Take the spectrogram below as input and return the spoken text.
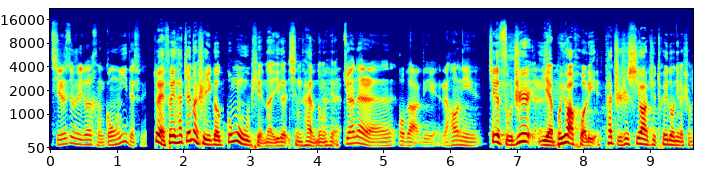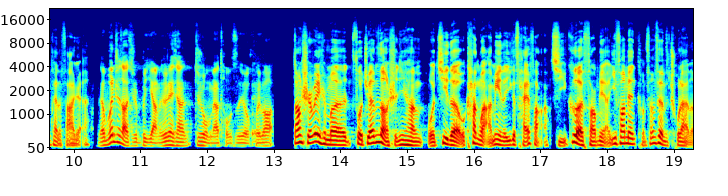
其实就是一个很公益的事情，对，所以它真的是一个公共物品的一个形态的东西。捐的人获不了利，然后你这个组织也不需要获利，它只是希望去推动那个生态的发展。那温池岛其实不一样的，有点像就是我们要投资有回报。当时为什么做捐赠？实际上，我记得我看过阿密的一个采访，几个方面。一方面 c o n f e n s 出来了，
